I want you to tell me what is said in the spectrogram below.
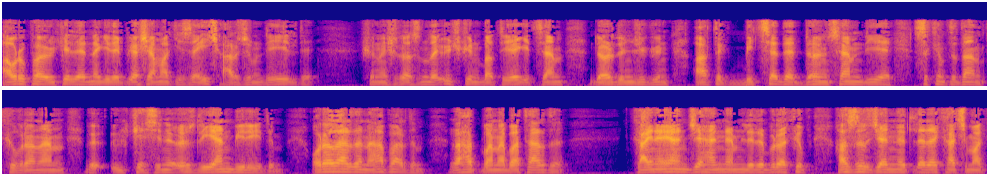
Avrupa ülkelerine gidip yaşamak ise hiç harcım değildi. Şunun şurasında üç gün batıya gitsem, dördüncü gün artık bitse de dönsem diye sıkıntıdan kıvranan ve ülkesini özleyen biriydim. Oralarda ne yapardım? Rahat bana batardı. Kaynayan cehennemleri bırakıp hazır cennetlere kaçmak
